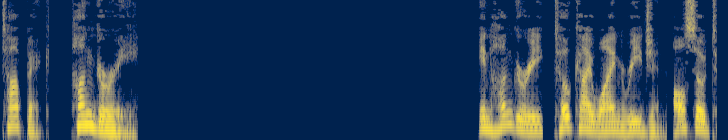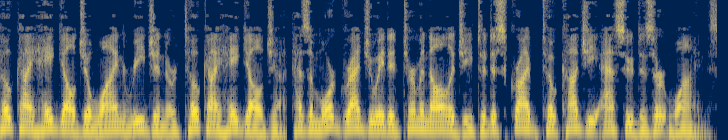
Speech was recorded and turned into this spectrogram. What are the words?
Topic: Hungary In Hungary, Tokai wine region also Tokai Hegyalja wine region or Tokai Hegyalja has a more graduated terminology to describe Tokaji Aszú dessert wines.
